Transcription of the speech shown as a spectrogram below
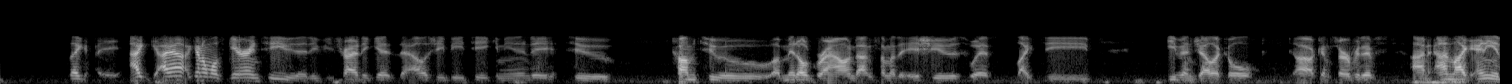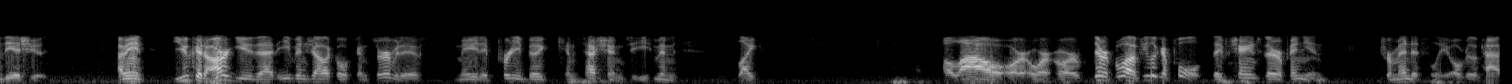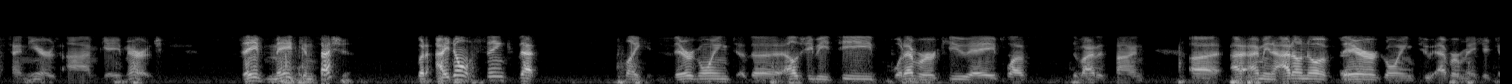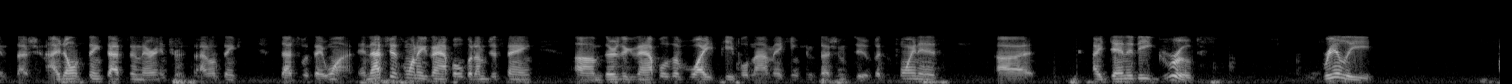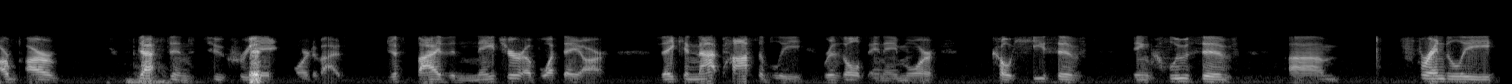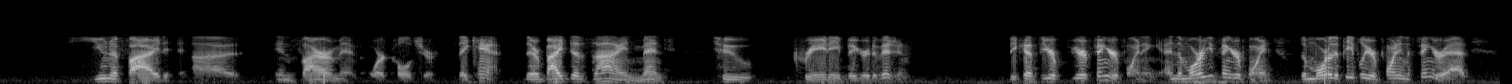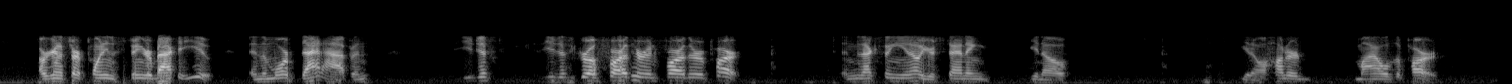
like I I can almost guarantee you that if you try to get the LGBT community to come to a middle ground on some of the issues with like the evangelical uh, conservatives on on like any of the issues, I mean, you could argue that evangelical conservatives made a pretty big concession to even like allow or or or they're well if you look at polls they've changed their opinions tremendously over the past 10 years on gay marriage. They've made concessions but i don't think that like they're going to the lgbt whatever qa plus divided sign uh I, I mean i don't know if they're going to ever make a concession. I don't think that's in their interest. I don't think that's what they want and that's just one example but i'm just saying um, there's examples of white people not making concessions too. But the point is, uh, identity groups really are are destined to create more divides just by the nature of what they are. They cannot possibly result in a more cohesive, inclusive, um, friendly, unified uh, environment or culture. They can't. They're by design meant to create a bigger division. Because you're you're finger pointing, and the more you finger point, the more the people you're pointing the finger at are going to start pointing the finger back at you, and the more that happens, you just you just grow farther and farther apart, and the next thing you know, you're standing, you know, you know, a hundred miles apart.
